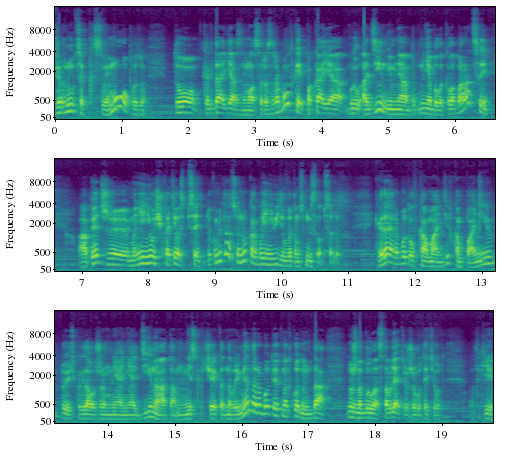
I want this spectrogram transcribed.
вернуться к своему опыту, то когда я занимался разработкой, пока я был один и у меня не было коллаборации, опять же, мне не очень хотелось писать документацию, но как бы я не видел в этом смысла абсолютно. Когда я работал в команде, в компании, то есть когда уже у меня не один, а там несколько человек одновременно работают над кодом, да, нужно было оставлять уже вот эти вот вот такие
